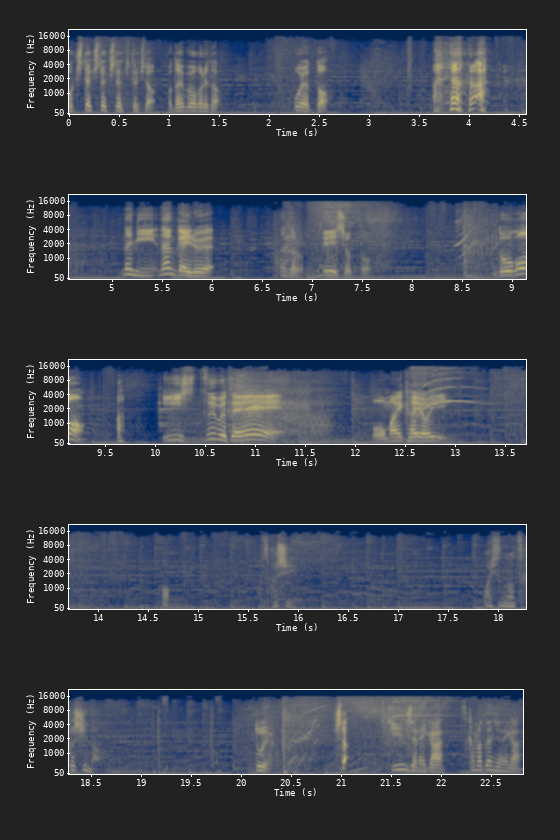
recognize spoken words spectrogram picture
あ、来た来た来た来た来た。あ、だいぶ上がれた。お、やった。何？なんかいる。なんだろう？A ショット。ドゴン。あ、いしつぶてお前かよい。あ、懐かしい。あいつ懐かしいな。どうや？来た。いいんじゃないか？捕まったんじゃないか？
